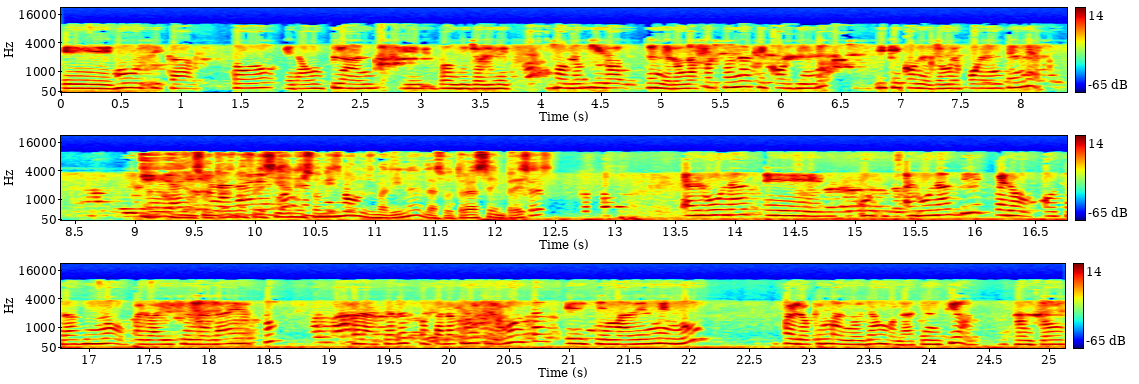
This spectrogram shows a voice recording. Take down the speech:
eh, música, todo era un plan eh, donde yo dije, solo quiero tener una persona que coordine y que con ello me pueda entender. ¿Y, Eh, y las otras no ofrecían eso, eso mismo. Luz Marina? ¿Las otras empresas? Algunas, eh, algunas sí, pero otras no. Pero adicional a esto, para darte respuesta a lo que me preguntas, el tema del menú fue lo que más nos llamó la atención. De pronto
